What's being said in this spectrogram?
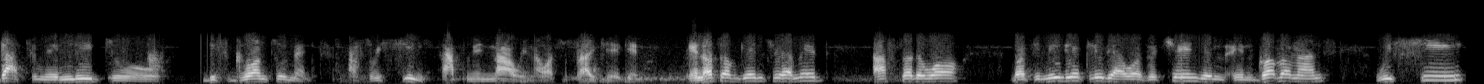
that may lead to disgruntlement as we see happening now in our society again. A lot of gains were made after the war, but immediately there was a change in, in governance. We see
